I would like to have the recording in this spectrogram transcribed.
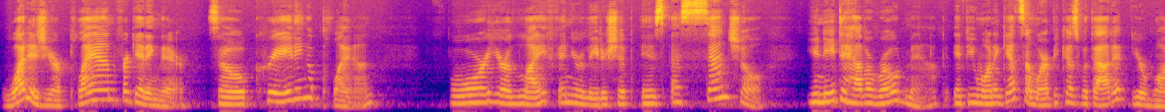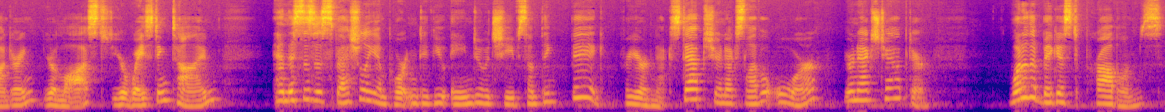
What is your plan for getting there? So, creating a plan for your life and your leadership is essential. you need to have a roadmap if you want to get somewhere because without it, you're wandering, you're lost, you're wasting time. And this is especially important if you aim to achieve something big for your next steps, your next level, or your next chapter. One of the biggest problems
